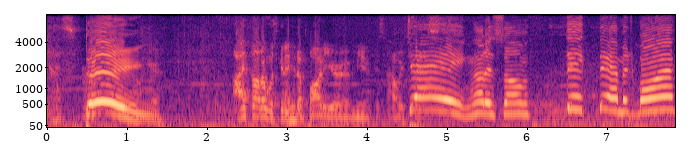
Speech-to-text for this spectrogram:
Yes. bro. Dang! I thought I was gonna hit a body or a mirror because of how he Dang! That is some thick damage, boy!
